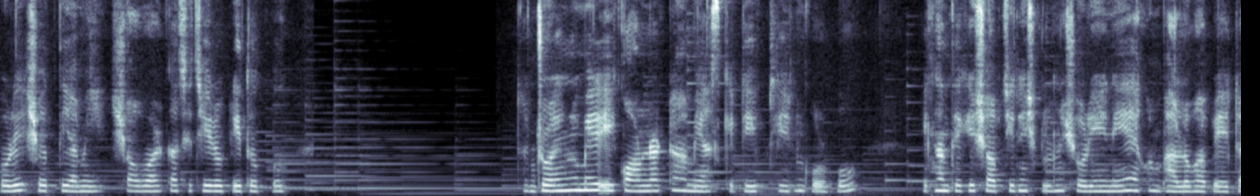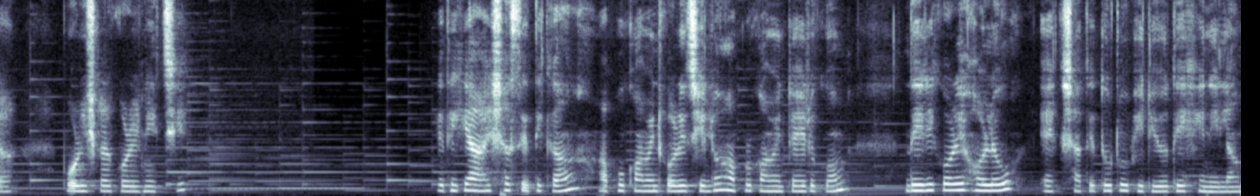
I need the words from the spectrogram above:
করে, সত্যি আমি সবার কাছে চিরকৃতজ্ঞ। তো ড্রয়িং রুমের এই কর্নারটা আমি আজকে ডিপ ক্লিন করব। এখান থেকে সব জিনিসগুলো সরিয়ে নিয়ে এখন ভালোভাবে এটা পরিষ্কার করে নিচ্ছি। এদিকে আয়েশা, সিদ্দিকা আপু কমেন্ট করেছিল। আপুর কমেন্টটা এরকম, দেরি করে হলেও একসাথে দুটো ভিডিও দেখে নিলাম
